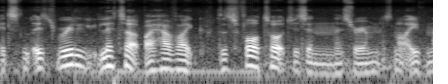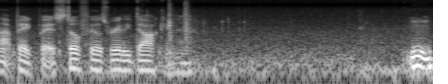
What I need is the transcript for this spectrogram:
It's it's really lit up. I have like there's four torches in this room. and It's not even that big, but it still feels really dark in here. Mm.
